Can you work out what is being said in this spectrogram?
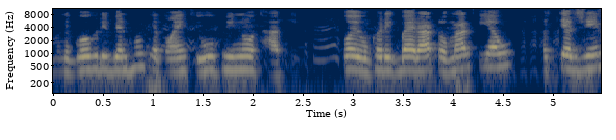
મને ગોગડી બેન શું કે, તો અહીંથી ઊભી ન થાતી કોઈ હું ઘડીક બહાર આટો મારતી આવું. અત્યારે જેન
